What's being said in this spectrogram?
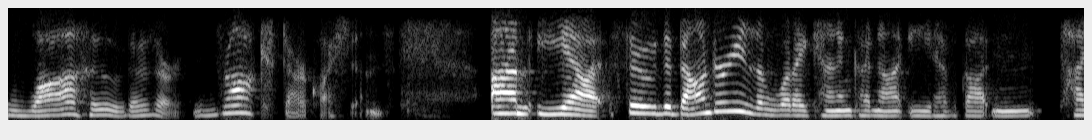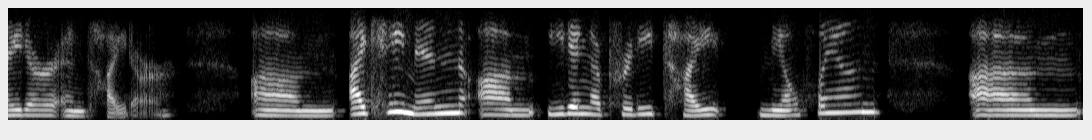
Wahoo, those are rock star questions. Um, yeah, so the boundaries of what I can and cannot eat have gotten tighter and tighter. Um, I came in um, eating a pretty tight meal plan, um,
